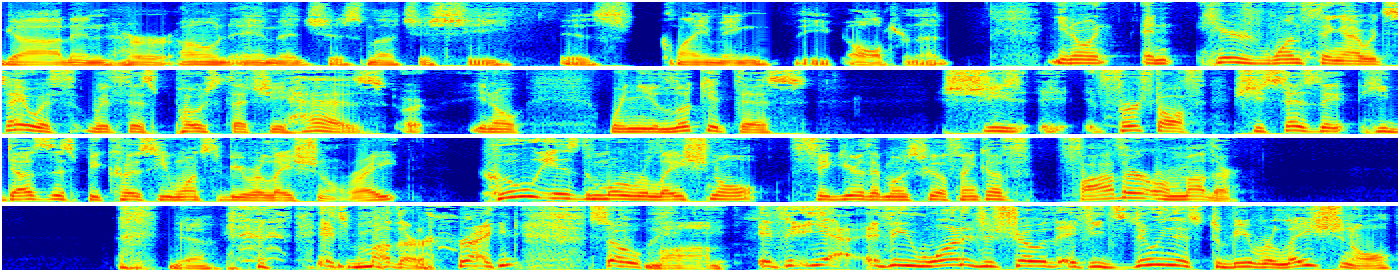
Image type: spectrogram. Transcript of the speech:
God in her own image as much as she is claiming the alternate. You know, and, and here's one thing I would say with with this post that she has, or you know, when you look at this, she's first off, she says that he does this because he wants to be relational, right? Who is the more relational figure that most people think of, father or mother? Yeah. it's mother, right? So mom. If yeah, if he wanted to show that if he's doing this to be relational,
